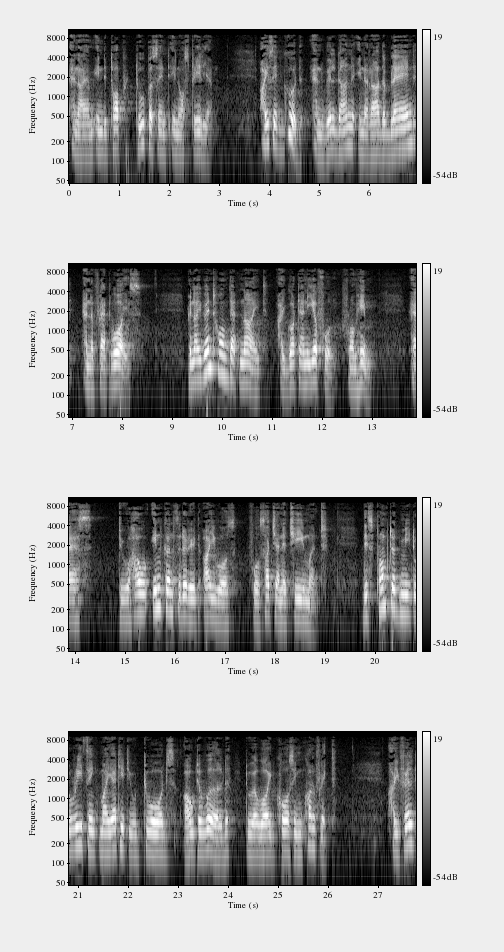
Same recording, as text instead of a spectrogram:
and I am in the top 2% in Australia. I said good and well done in a rather bland and a flat voice. When I went home that night, I got an earful from him as to how inconsiderate I was for such an achievement. This prompted me to rethink my attitude towards outer world to avoid causing conflict. I felt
